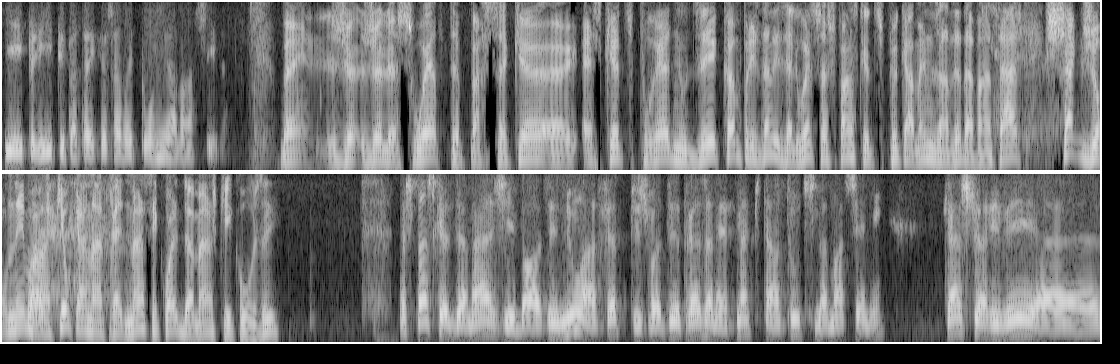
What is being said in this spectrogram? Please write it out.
qui est pris, puis peut-être que ça va être pour mieux avancer. Ben, je, le souhaite parce que euh, est-ce que tu pourrais nous dire, comme président des Alouettes, ça, je pense que tu peux quand même nous en dire davantage. Chaque journée manquée au camp d'entraînement, c'est quoi le dommage qui est causé? Je pense que le dommage est basé. Nous, en fait, puis je vais dire très honnêtement, puis tantôt tu l'as mentionné, quand je suis arrivé euh,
